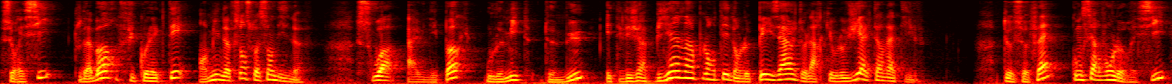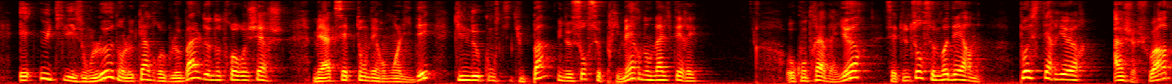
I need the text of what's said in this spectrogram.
Ce récit, tout d'abord, fut collecté en 1979, soit à une époque où le mythe de Mu était déjà bien implanté dans le paysage de l'archéologie alternative. De ce fait, conservons le récit et utilisons-le dans le cadre global de notre recherche, mais acceptons néanmoins l'idée qu'il ne constitue pas une source primaire non altérée. Au contraire d'ailleurs, c'est une source moderne, postérieure à Joshward,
